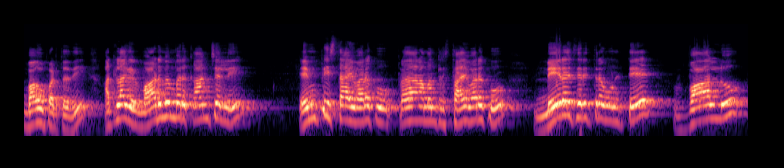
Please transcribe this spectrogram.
బాగుపడుతుంది. అట్లాగే వార్డు మెంబర్ కాంచెల్లి ఎంపీ స్థాయి వరకు ప్రధానమంత్రి స్థాయి వరకు నేర చరిత్ర ఉంటే వాళ్ళు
